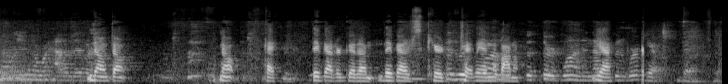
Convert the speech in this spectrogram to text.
don't even know where how to live. No, don't. No. Okay. They've got her good on. They've got her secured tightly on the bottom. The third one, and Yeah. been working. Yeah, there, yeah.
